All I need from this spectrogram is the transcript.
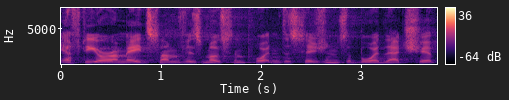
FDR made some of his most important decisions aboard that ship,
